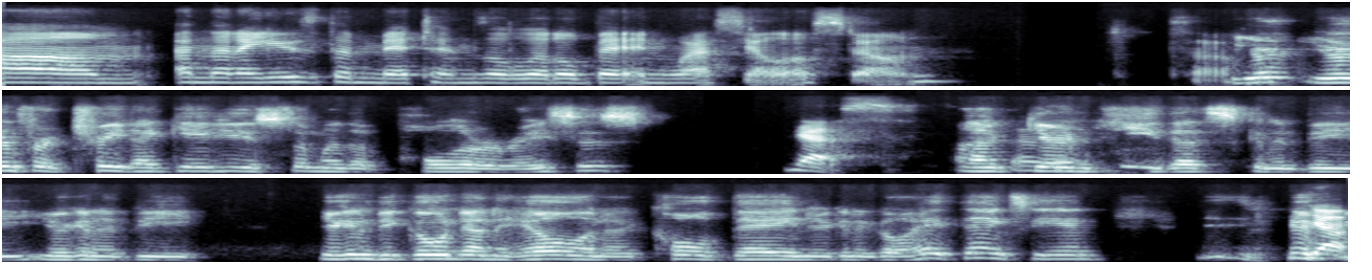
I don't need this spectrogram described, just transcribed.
Um, and then I used the mittens a little bit in West Yellowstone. So you're you're in for a treat. I gave you some of the polar races. Yes. I guarantee that's going to be you're going to be you're going to be going down the hill on a cold day, and you're going to go, "Hey, thanks, Ian." Yeah.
